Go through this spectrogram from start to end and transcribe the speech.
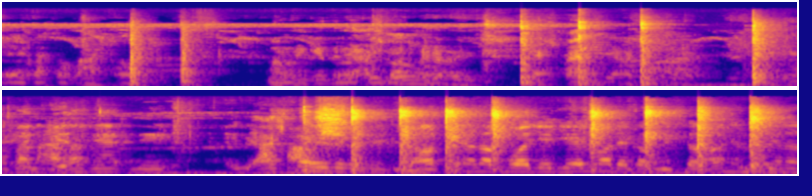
Eh, kasok-kasok. Kita di aspal mah hari. Bukan alat ya di Di aspal itu kan. Nanti anak buah jajan mah ada bisa punya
